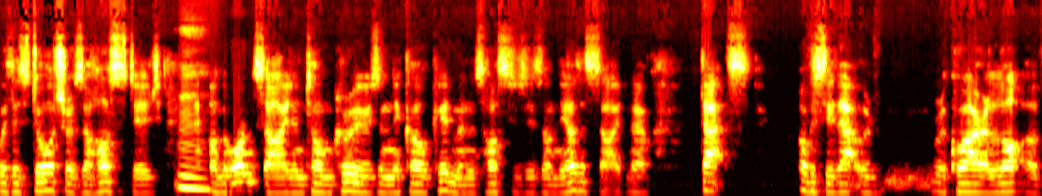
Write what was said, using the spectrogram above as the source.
with his daughter as a hostage mm. on the one side and Tom Cruise and Nicole Kidman as hostages on the other side. Now, that's obviously that would require a lot of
